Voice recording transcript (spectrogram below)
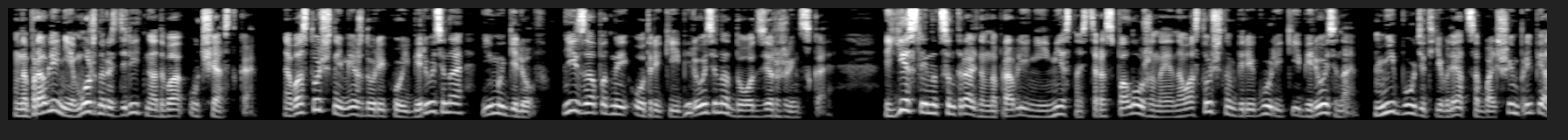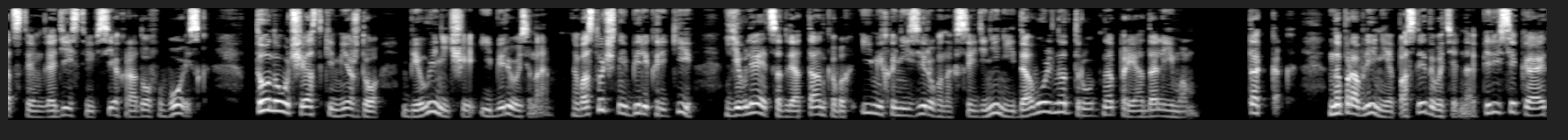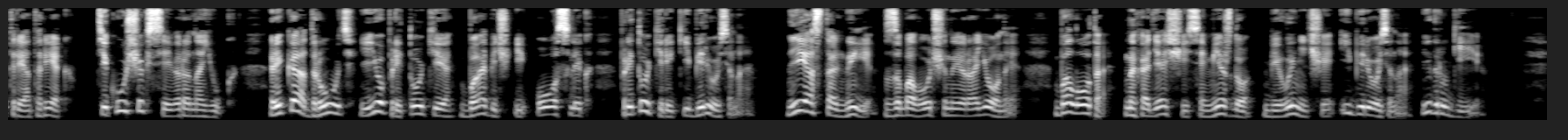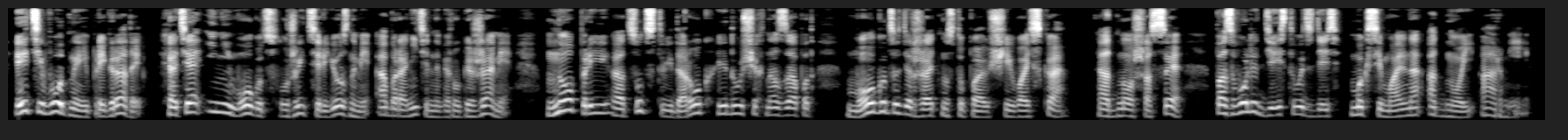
Направление можно разделить на два участка. Восточный между рекой Березина и Могилев, и западный от реки Березина до Дзержинска – если на центральном направлении местность, расположенная на восточном берегу реки Березина, не будет являться большим препятствием для действий всех родов войск, то на участке между Белыничи и Березина восточный берег реки является для танковых и механизированных соединений довольно трудно преодолимым, так как направление последовательно пересекает ряд рек, текущих с севера на юг, река Друдь, ее притоки Бабич и Ослик, притоки реки Березина и остальные заболоченные районы, болота, находящиеся между Белыничи и Березина и другие. Эти водные преграды, хотя и не могут служить серьезными оборонительными рубежами, но при отсутствии дорог, идущих на запад, могут задержать наступающие войска. Одно шоссе позволит действовать здесь максимально одной армии.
